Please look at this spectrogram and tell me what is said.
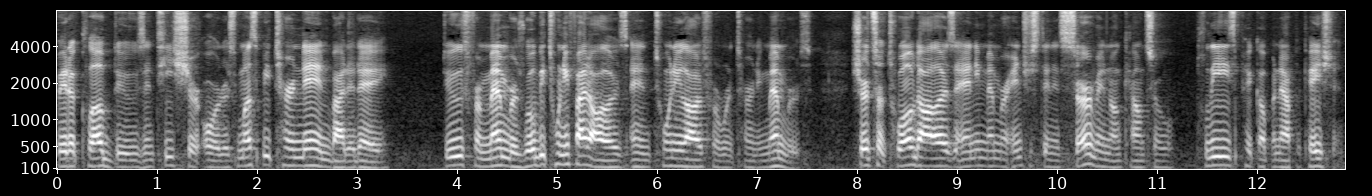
Beta Club dues and t-shirt orders must be turned in by today. Dues for members will be $25 and $20 for returning members. Shirts are $12 and any member interested in serving on council, please pick up an application.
